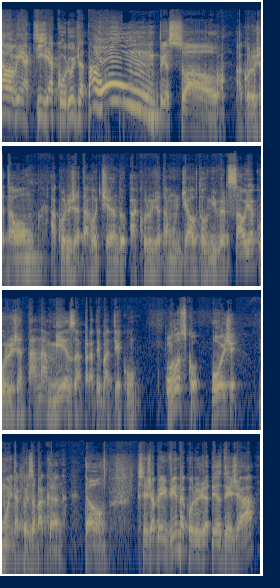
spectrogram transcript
sentinela vem aqui e a coruja tá on, pessoal. A coruja tá on, a coruja tá roteando, a coruja tá mundial, tá universal e a coruja tá na mesa para debater conosco hoje muita coisa bacana. Então, seja bem-vinda, coruja, desde já.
